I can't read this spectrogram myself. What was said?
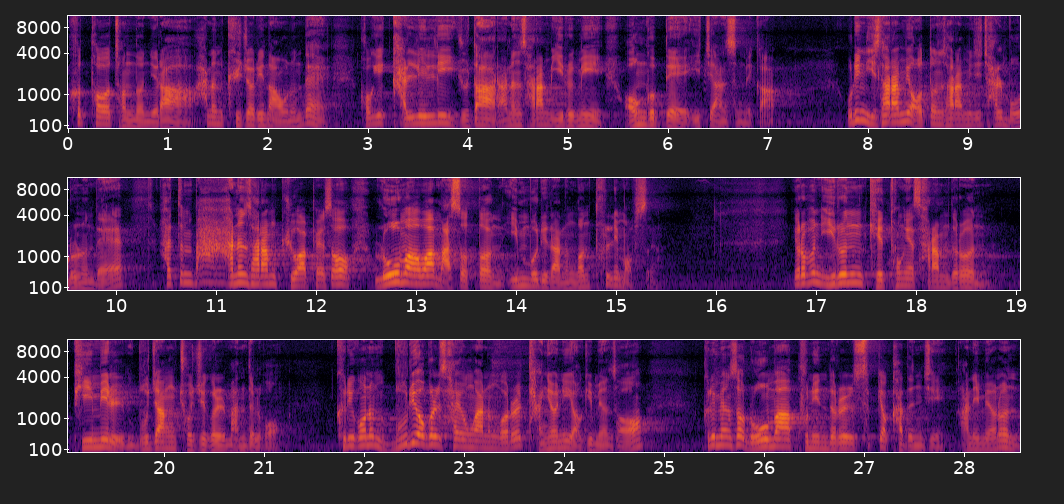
흩어졌느니라 하는 귀절이 나오는데 거기 갈릴리 유다라는 사람 이름이 언급되어 있지 않습니까? 우린 이 사람이 어떤 사람인지 잘 모르는데 하여튼 많은 사람 규합해서 로마와 맞섰던 인물이라는 건 틀림없어요. 여러분 이런 계통의 사람들은 비밀 무장 조직을 만들고 그리고는 무력을 사용하는 것을 당연히 여기면서 그러면서 로마 군인들을 습격하든지 아니면은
